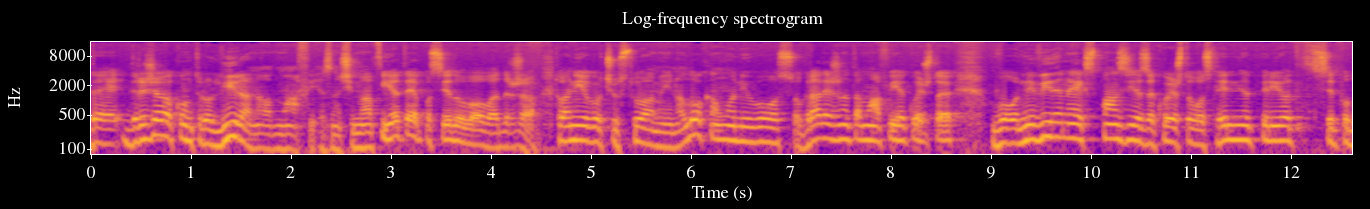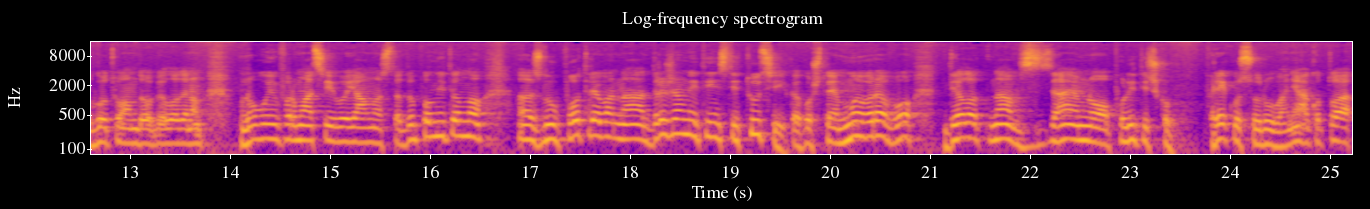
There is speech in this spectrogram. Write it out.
да е држава контролирана од мафија. Значи мафијата ја поседува оваа држава. Тоа ние го чувствуваме и на локално ниво со градежната мафија која што е во невидена експанзија за која што во следниот период се подготвувам да обелоденам многу информации во јавноста, дополнително злоупотреба на државните институции како што е МВР во делот на взаемно политичко прекусурување, ако тоа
